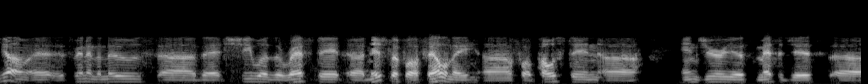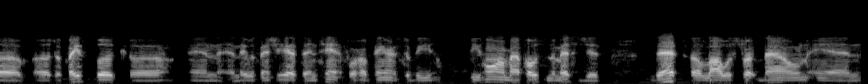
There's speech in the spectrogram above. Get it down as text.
Yeah, uh, it's been in the news uh, that she was arrested uh, initially for a felony uh, for posting uh, injurious messages to Facebook, and and they were saying she had the intent for her parents to be be harmed by posting the messages. That law was struck down and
